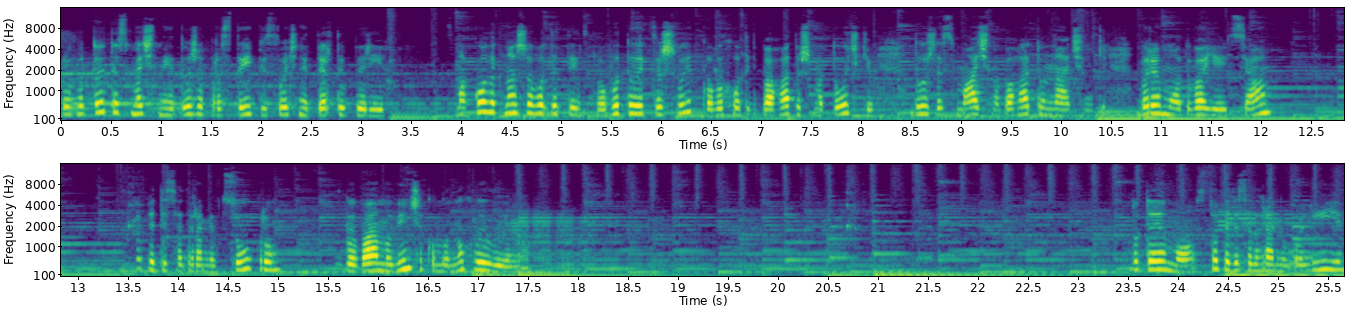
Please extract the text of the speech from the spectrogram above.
Приготуйте смачний, дуже простий пісочний тертий пиріг. Смаколик нашого дитинства готується швидко, виходить багато шматочків, дуже смачно, багато начинки. Беремо 2 яйця, 150 г цукру, збиваємо вінчиком 1 хвилину. Додаємо 150 г олії,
